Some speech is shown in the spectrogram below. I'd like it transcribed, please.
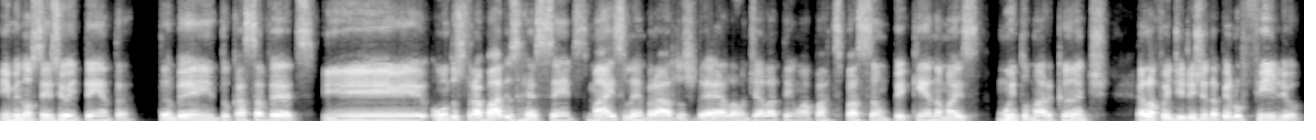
em 1980, também do Cassavetes. E um dos trabalhos recentes mais lembrados dela, onde ela tem uma participação pequena, mas muito marcante, ela foi dirigida pelo filho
